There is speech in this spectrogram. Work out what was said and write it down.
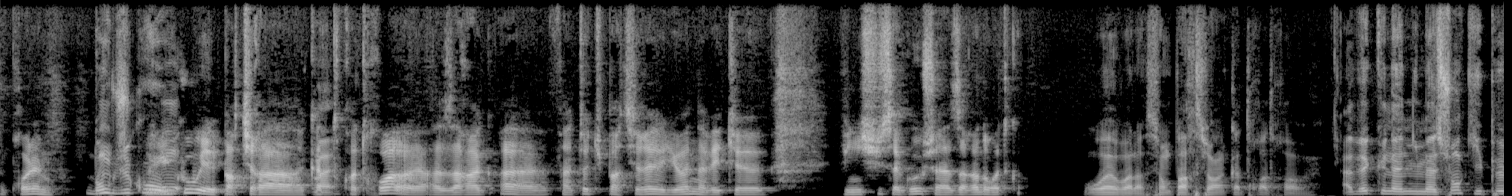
le, problème. Donc, du coup. Du coup, il partira à 4-3-3, à Zara... Enfin, toi, tu partirais, Johan, avec Vinicius à gauche, à Zara à droite, quoi. Ouais, voilà, si on part sur un 4-3-3, ouais. Avec une animation qui peut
